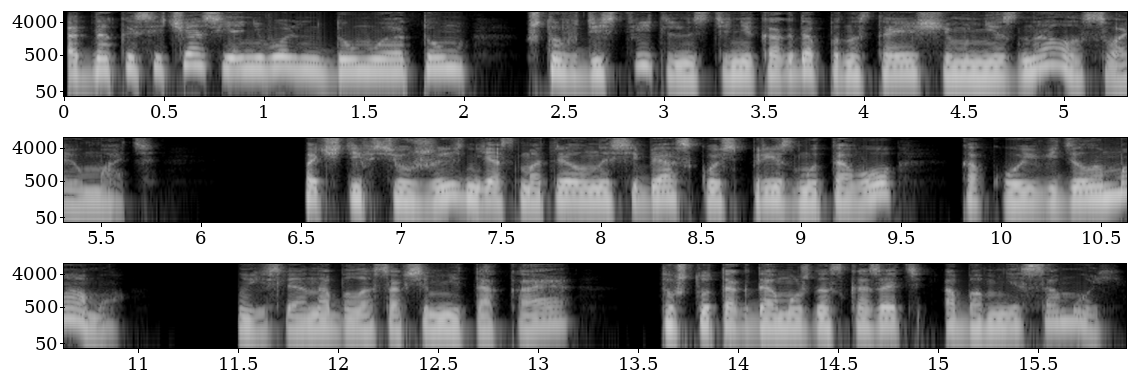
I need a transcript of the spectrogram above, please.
Однако сейчас я невольно думаю о том, что в действительности никогда по-настоящему не знала свою мать. Почти всю жизнь я смотрела на себя сквозь призму того, какой видела маму. Но если она была совсем не такая, то что тогда можно сказать обо мне самой?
